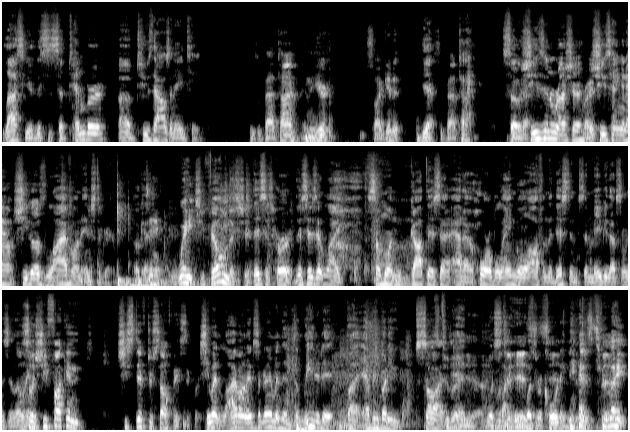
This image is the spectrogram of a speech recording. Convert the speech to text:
last year. This is September of 2018. It was a bad time in the year, so I get it. Yeah. It's a bad time. So Yeah. she's in Russia. Right. She's hanging out. She goes live on Instagram. Okay. Damn. Wait, she filmed this shit. This is her. This isn't like someone got this at, at a horrible angle off in the distance, and maybe that's Lindsay Lohan. So she fucking she stiffed herself basically. she went live on Instagram and then deleted it, but everybody saw It's it too late, and yeah. was Once like hits, was recording. it- Yeah, it's too late.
